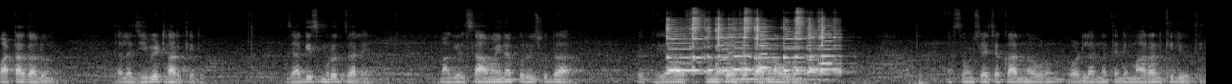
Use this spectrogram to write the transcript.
पाटा घालून त्याला जीवे ठार केले. जागीच मृत झाले. मागील सहा महिन्यापूर्वीसुद्धा या संशयाच्या कारणावरून संशयाच्या कारणावरून वडिलांना त्यांनी मारहाण केली होती.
